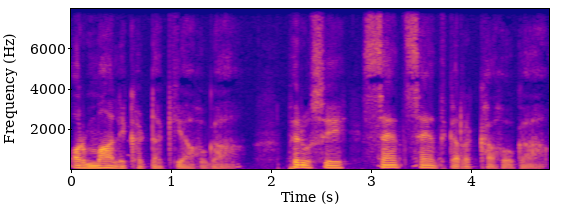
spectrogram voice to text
और माल इकट्ठा किया होगा फिर उसे सैंत सैंत कर रखा होगा।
